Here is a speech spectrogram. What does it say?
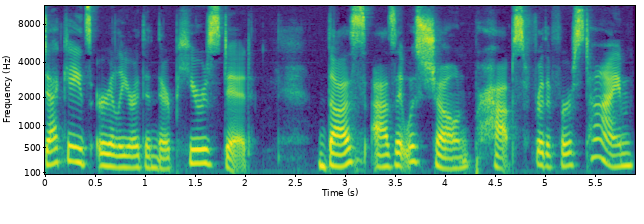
decades earlier than their peers did. Thus, as it was shown, perhaps for the first time,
